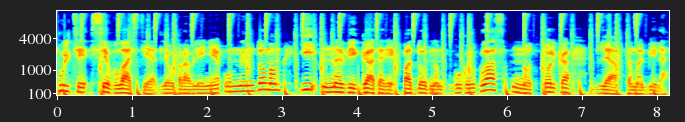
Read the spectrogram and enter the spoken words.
пульте всевластия для управления умным домом и навигаторе, подобном Google Glass, но только для автомобиля.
